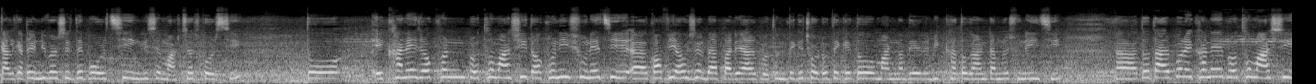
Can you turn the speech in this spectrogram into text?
ক্যালকাটা ইউনিভার্সিটিতে পড়ছি, ইংলিশে মাস্টার্স করছি। তো এখানে যখন প্রথম আসি তখনই শুনেছি কফি হাউসের ব্যাপারে। আর প্রথম থেকে ছোট থেকে তো মান্নাদের বিখ্যাত গানটা আমরা শুনেইছি। তো তারপর এখানে প্রথম আসি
